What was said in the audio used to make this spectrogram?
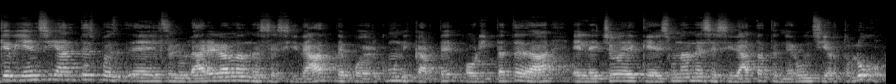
Qué bien si antes pues el celular era la necesidad de poder comunicarte, ahorita te da el hecho de que es una necesidad a tener un cierto lujo,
